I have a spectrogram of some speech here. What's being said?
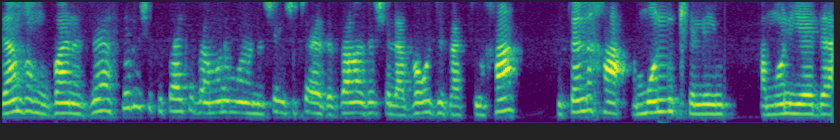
גם במובן הזה, אפילו שטיפלתי בהמון המון אנשים, אני חושבת שהדבר הזה של לעבור את זה בעצמך, נותן לך המון כלים, המון ידע,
